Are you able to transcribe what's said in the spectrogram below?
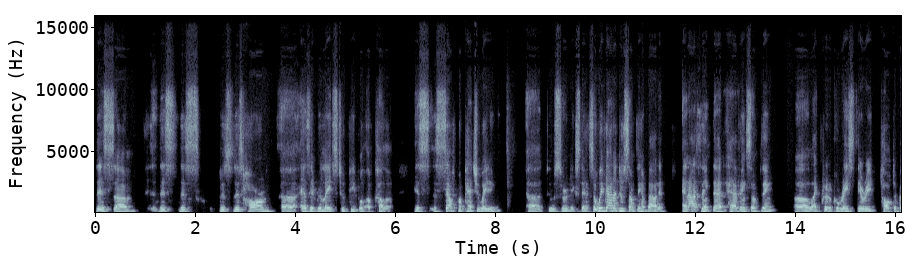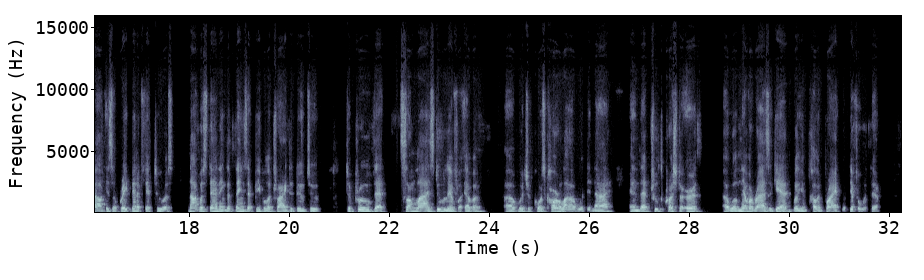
this um, this this this this harm uh, as it relates to people of color. It's, it's self-perpetuating uh, to a certain extent. So we've got to do something about it. And I think that having something uh, like critical race theory talked about is a great benefit to us, notwithstanding the things that people are trying to do to to prove that some lies do live forever, uh, which of course Carlyle would deny, and that truth crushed to earth uh, will never rise again. William Cullen Bryant would differ with them.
